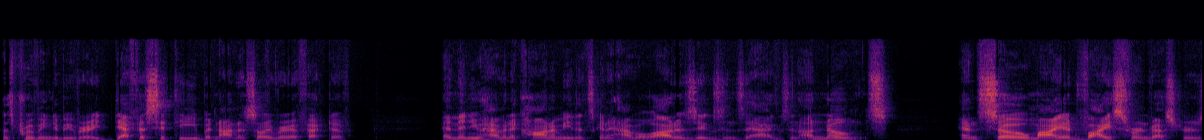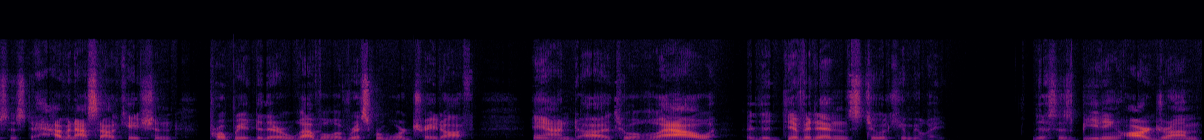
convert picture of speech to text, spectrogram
that's proving to be very deficity but not necessarily very effective. And then you have an economy that's going to have a lot of zigs and zags and unknowns. And so, my advice for investors is to have an asset allocation appropriate to their level of risk reward trade off and uh, to allow the dividends to accumulate. This is beating our drum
